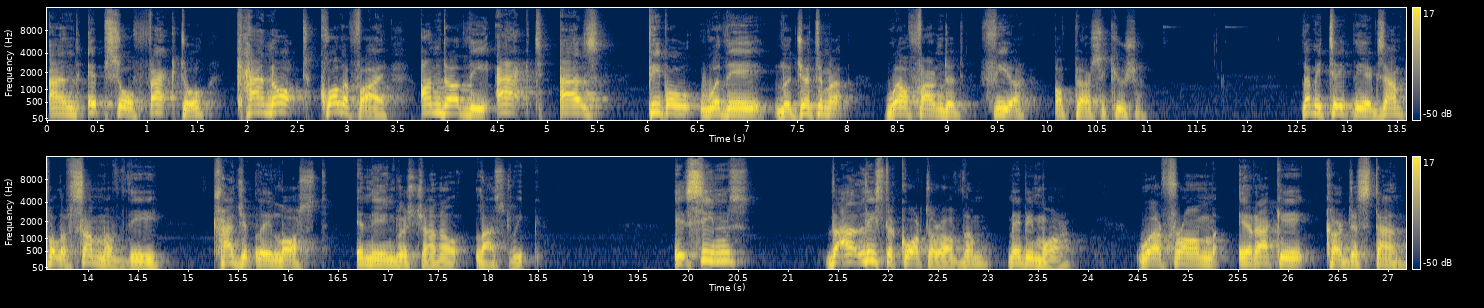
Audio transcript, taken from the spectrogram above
and ipso facto cannot qualify under the Act as people with a legitimate, well founded fear of persecution. Let me take the example of some of the tragically lost in the English Channel last week. It seems that at least a quarter of them, maybe more, were from Iraqi Kurdistan.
